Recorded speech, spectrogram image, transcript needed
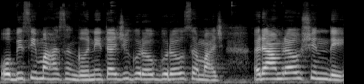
ओबीसी महासंघ नेताजी गुरव गुरव समाज रामराव शिंदे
